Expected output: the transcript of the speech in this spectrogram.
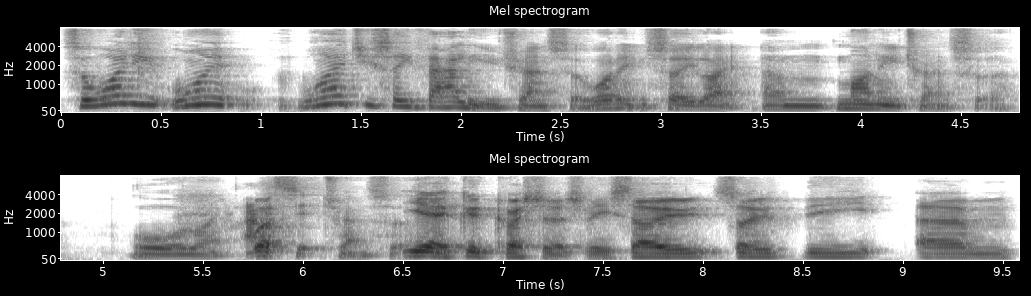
So why do you why why do you say value transfer? Why don't you say like um, money transfer or like asset well, transfer yeah good question actually so so the um,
